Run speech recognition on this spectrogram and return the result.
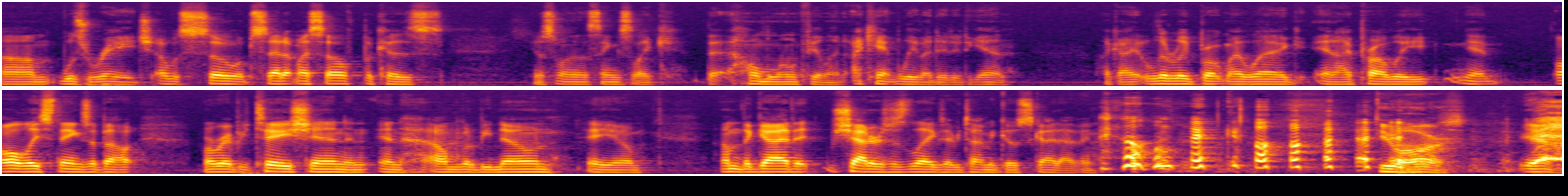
um, was rage. I was so upset at myself because you know, it's one of those things like that Home Alone feeling. I can't believe I did it again. Like I literally broke my leg, and I probably you know, all these things about my reputation and, and how I'm going to be known. You know, I'm the guy that shatters his legs every time he goes skydiving. Oh my god! You are. Yeah,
